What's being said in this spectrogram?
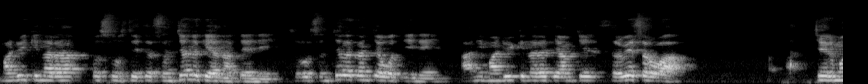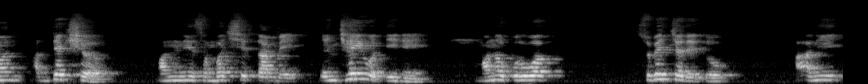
मांडवी किनारा पतसंस्थेच्या संचालक या नात्याने सर्व संचालकांच्या वतीने आणि मांडवी किनाऱ्याचे आमचे सर्वे सर्वा चेअरमन अध्यक्ष माननीय संभाजी तांबे यांच्याही वतीने मनपूर्वक शुभेच्छा देतो. आणि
